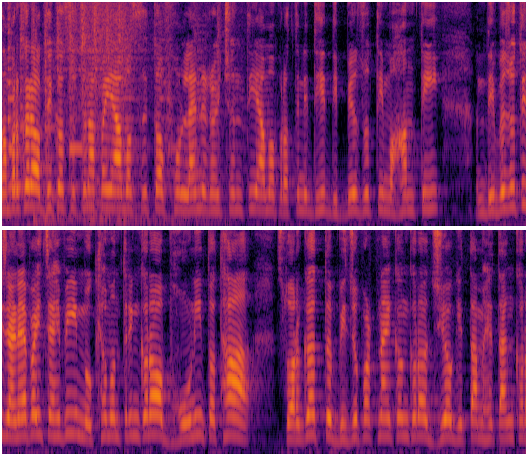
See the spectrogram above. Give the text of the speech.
সম্পর্কের অধিক সূচনা আম সহিত ফোন লাইনে রয়েছেন আম প্রতিনিধি দিব্যজ্যোতি মহান্তি দিব্যজ্যোতি জাঁয়া চাহিবি মুখ্যমন্ত্রী ভৌণী তথা স্বর্গত বিজু পট্টনাক ঝিও গীতা মেহতাঙ্কর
